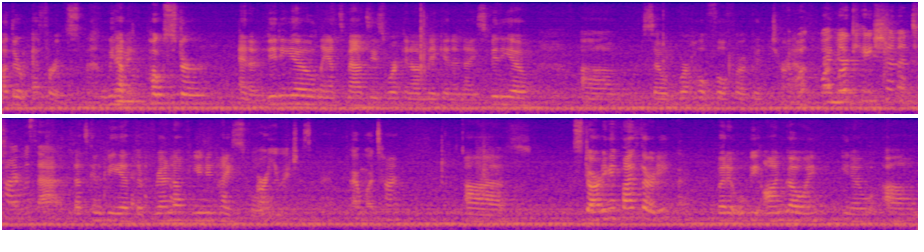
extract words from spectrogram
other efforts. We have a poster and a video. Lance Madsey's working on making a nice video. Um, So we're hopeful for a good turnout. what And location and time was that? That's going to be at the Randolph Union High School. RUHS, okay. At what time? uh, Starting at 5:30, but it will be ongoing, you know, um,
